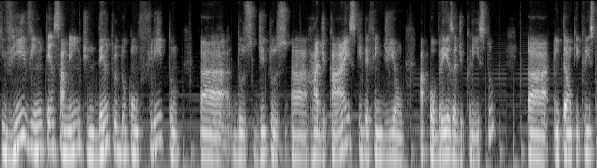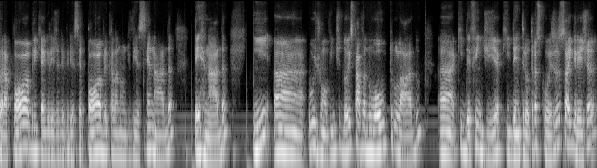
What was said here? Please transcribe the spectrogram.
que vive intensamente dentro do conflito uh, dos ditos uh, radicais que defendiam a pobreza de Cristo. Uh, então, que Cristo era pobre, que a igreja deveria ser pobre, que ela não devia ser nada, ter nada. E o João 22 estava no outro lado, que defendia que, dentre outras coisas, a igreja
